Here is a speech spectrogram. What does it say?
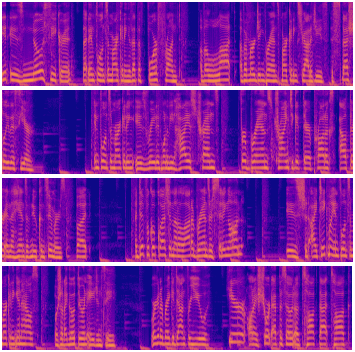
It is no secret that influencer marketing is at the forefront of a lot of emerging brands' marketing strategies, especially this year. Influencer marketing is rated one of the highest trends for brands trying to get their products out there in the hands of new consumers. But a difficult question that a lot of brands are sitting on is should I take my influencer marketing in house or should I go through an agency? We're going to break it down for you here on a short episode of Talk That Talk.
